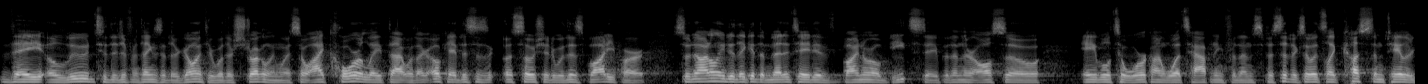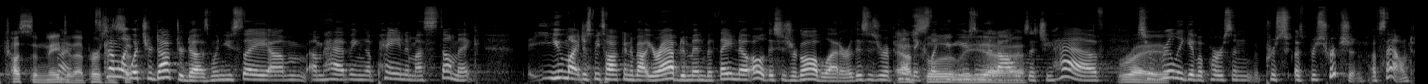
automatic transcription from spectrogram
they allude to the different things that they're going through, what they're struggling with. So I correlate that with like, okay, this is associated with this body part. So not only do they get the meditative binaural beat state, but then they're also able to work on what's happening for them specific. So it's like custom tailored, custom made to that person. It's kind of like what your doctor does when you say, um, I'm having a pain in my stomach. You might just be talking about your abdomen, but they know, oh, this is your gallbladder, this is your appendix. like you're Absolutely, using the knowledge that you have to really give a person pres- a prescription of sound.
